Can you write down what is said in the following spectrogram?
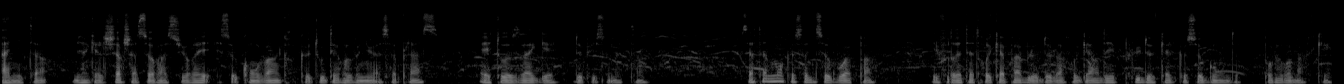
Anita, bien qu'elle cherche à se rassurer et se convaincre que tout est revenu à sa place, est aux aguets depuis ce matin. Certainement que ça ne se voit pas. Il faudrait être capable de la regarder plus de quelques secondes pour le remarquer.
